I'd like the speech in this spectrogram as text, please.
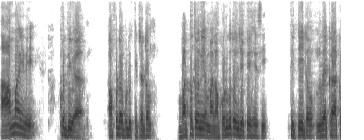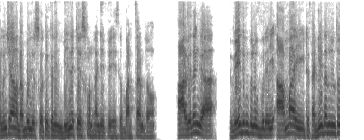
ఆ అమ్మాయిని కొద్దిగా అప్పుడప్పుడు తిట్టడం భర్తతోని మన కొడుకుతో చెప్పేసి తిట్టేయటం నువ్వు ఎక్కడ అక్కడ నుంచి ఏమైనా డబ్బులు తీసుకోతే ఇక నేను బిజినెస్ చేసుకుంటున్నా అని చెప్పేసి భర్త అంటాం. ఆ విధంగా వేధింపులకు గురై ఆ అమ్మాయి ఇటు తల్లిదండ్రులతో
